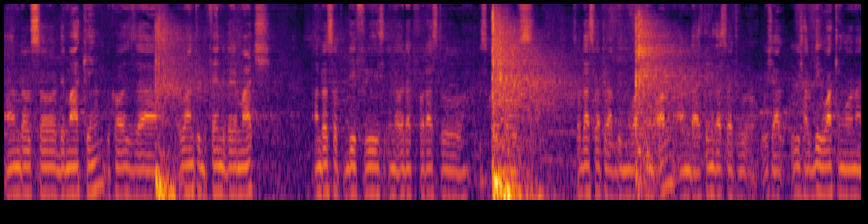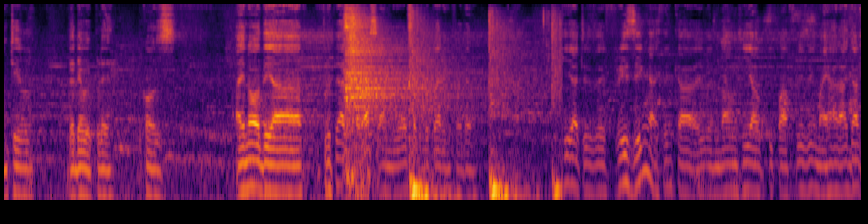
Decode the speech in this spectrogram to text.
and also the marking because uh, we want to defend very much and also to be free in order for us to score goals. So that's what we have been working on and I think that's what we shall, we shall be working on until the day we play because I know they are prepared for us and we're also preparing for them. Here it is uh, freezing. I think uh, even down here people are freezing. My hand, I don't,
